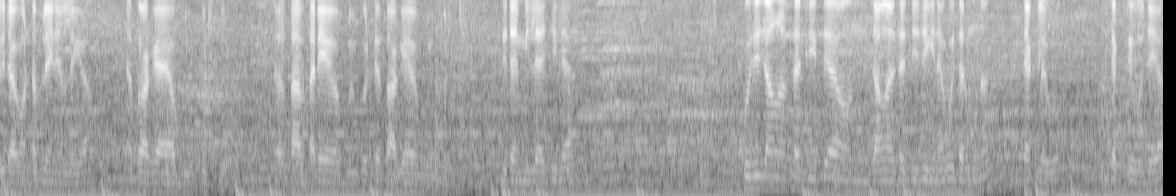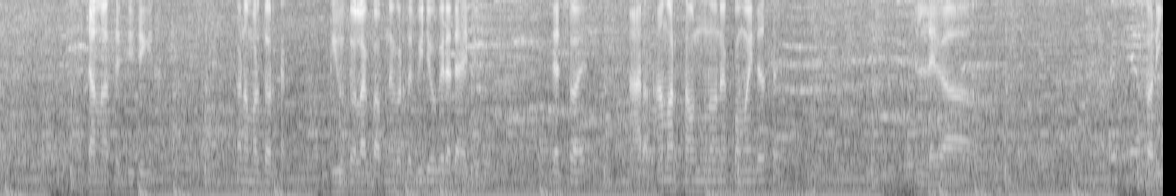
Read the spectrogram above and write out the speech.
দুইটা ঘণ্টা প্লেনের লেগে। এত আগে ভুল করছি। এত তাড়াতাড়ি ভুল করছি, এত আগে ভুল করছি। দুইটা মিলাই ছিল খুশি জানলার সাইড দিতে, এখন জানলার সাইড দিয়েছে কিনা কই তার না। দেখলে দেখতে বোঝে জানলার সাইড দিয়েছে কিনা। কারণ আমার দরকার। ভিউ তো লাগবে আপনার তো ভিডিও করে দেখাই দিব দ্যাটস ওয়াই আর আমার সাউন্ড মনে অনেক কমাই যাচ্ছে। লেগা সরি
